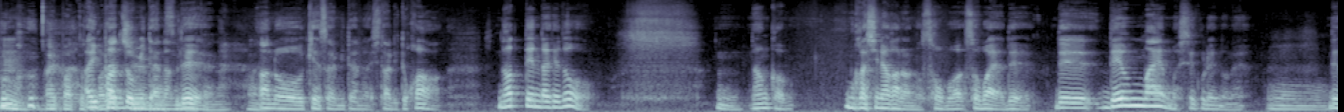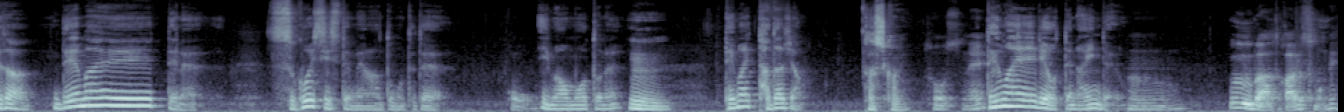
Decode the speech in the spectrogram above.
うん。iPad みたいなんで注文するみたいな。あの決済みたいなのしたりとかなってんだけど、うん、なんか昔ながらのそばそば屋で。で電前もしてくれんのね。うん。でさ出前ってねすごいシステムやなと思ってて今思うとねうん。出前タダじゃん。確かに。そうですね。出前料ってないんだよ。ウーバーとかあるっすもんね。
